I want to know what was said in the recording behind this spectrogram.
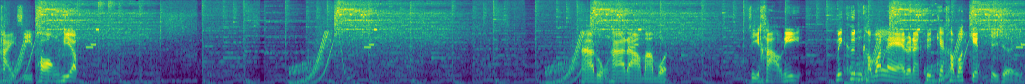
ไข่สีทองเพียบ ห้าดวงห้าดาวมาหมด สีขาวนี่ไม่ขึ้นคำว่าแลด้วยนะ ขึ้นแค่คำว่าเก็ตเฉยๆ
